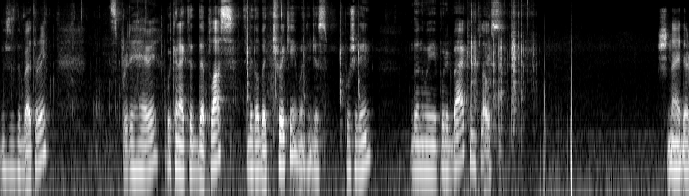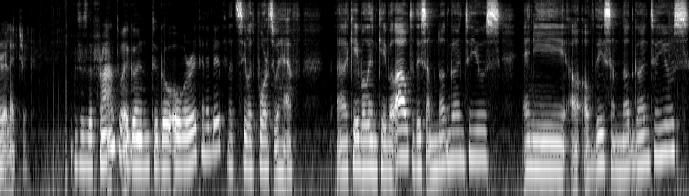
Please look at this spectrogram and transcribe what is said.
This is the battery. It's pretty heavy. We connected the plus. It's a little bit tricky but you just push it in. Then we put it back and close Schneider Electric. This is the front, we're going to go over it in a bit. Let's see what ports we have. Uh, cable in, cable out, this I'm not going to use. Any uh, of this I'm not going to use.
